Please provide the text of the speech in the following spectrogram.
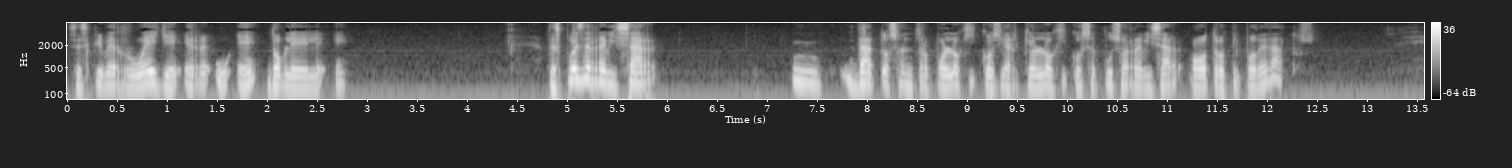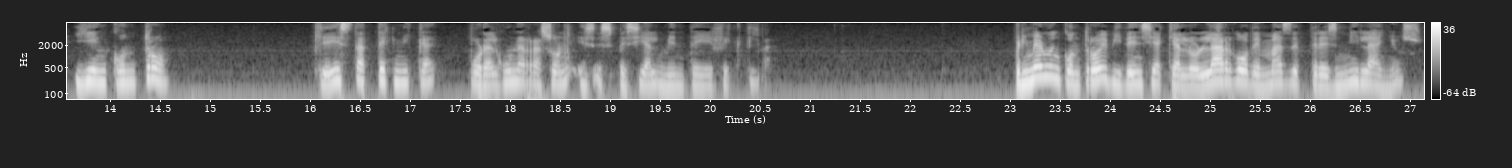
Se escribe Ruelle, R-U-E-L-L-E. E. Después de revisar mm, datos antropológicos y arqueológicos, se puso a revisar otro tipo de datos. Y encontró que esta técnica por alguna razón es especialmente efectiva. Primero encontró evidencia que a lo largo de más de 3.000 años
